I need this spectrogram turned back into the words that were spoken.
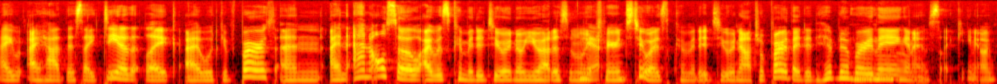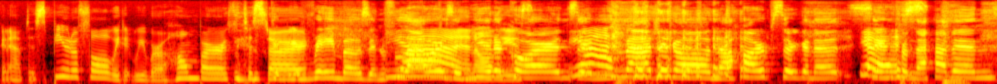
I, I had this idea that like I would give birth and and and also I was committed to I know you had a similar yeah. experience too I was committed to a natural birth I did hypnobirthing mm-hmm. and I was like you know I'm gonna have this beautiful we did we were a home birth to start rainbows and flowers yeah, and, and unicorns these, yeah. and magical and the harps are gonna yes. sing from the heavens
